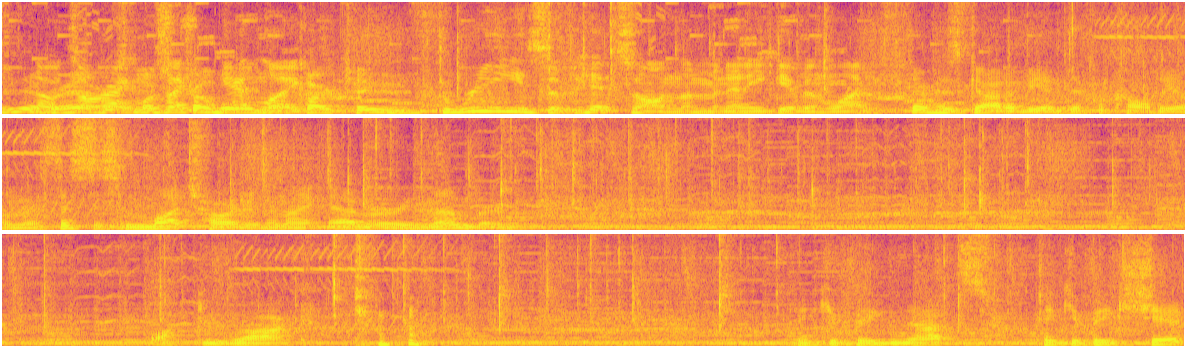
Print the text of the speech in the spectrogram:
You never No, it's had alright, this much I can get like cartoon. threes of hits on them in any given life. There has got to be a difficulty on this. This is much harder than I ever remembered. Fuck you, Rock. Think you're big nuts? Think you're big shit?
